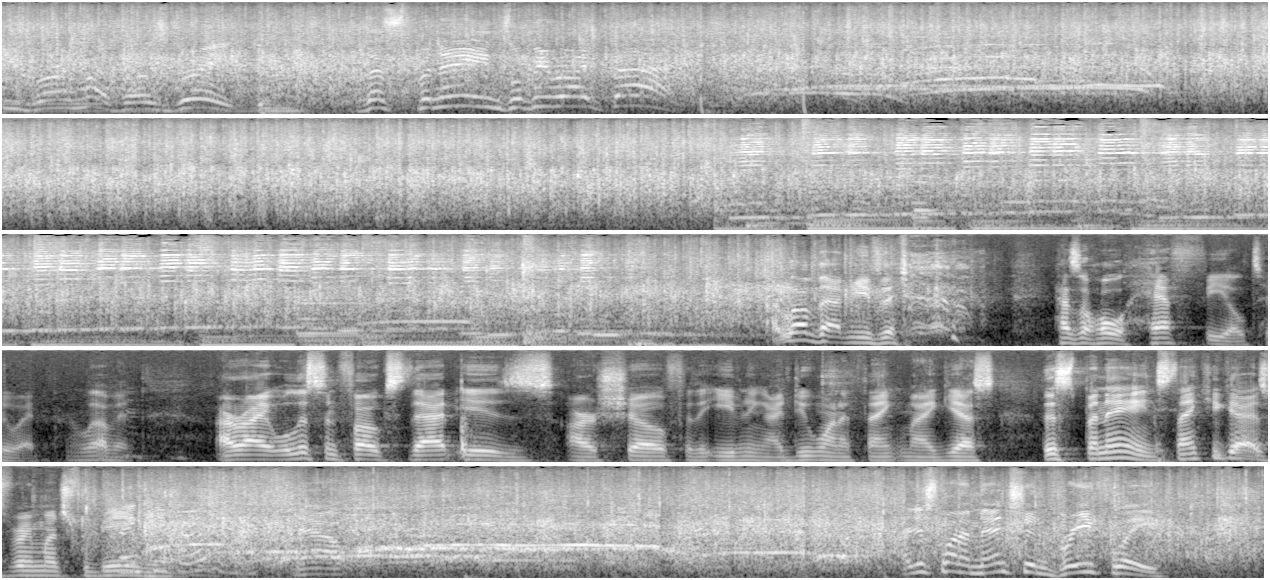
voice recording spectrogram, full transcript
You very much. That was great. The Spinanes will be right back. I love that music. Has a whole hef feel to it. I love it. All right, well, listen, folks, that is our show for the evening. I do want to thank my guests, the Spinanes. Thank you guys very much for being Thank here. you very much. Now, I just want to mention briefly,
